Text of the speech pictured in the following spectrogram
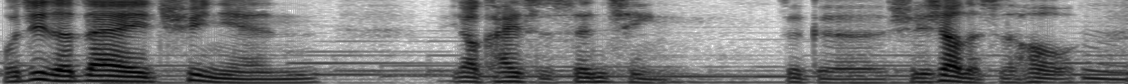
我记得在去年要开始申请这个学校的时候，嗯，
